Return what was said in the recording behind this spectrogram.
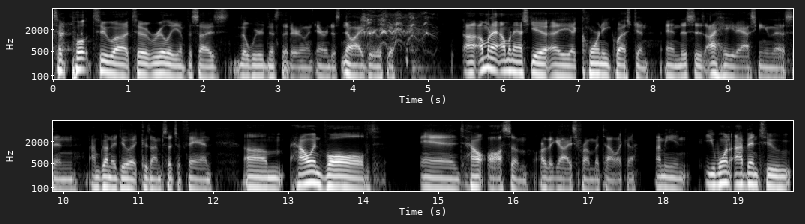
to pull to uh, to really emphasize the weirdness that Aaron Aaron just. No, I agree with you. Uh, I'm gonna I'm gonna ask you a, a corny question, and this is I hate asking this, and I'm gonna do it because I'm such a fan. Um, how involved and how awesome are the guys from Metallica? I mean, you want I've been to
